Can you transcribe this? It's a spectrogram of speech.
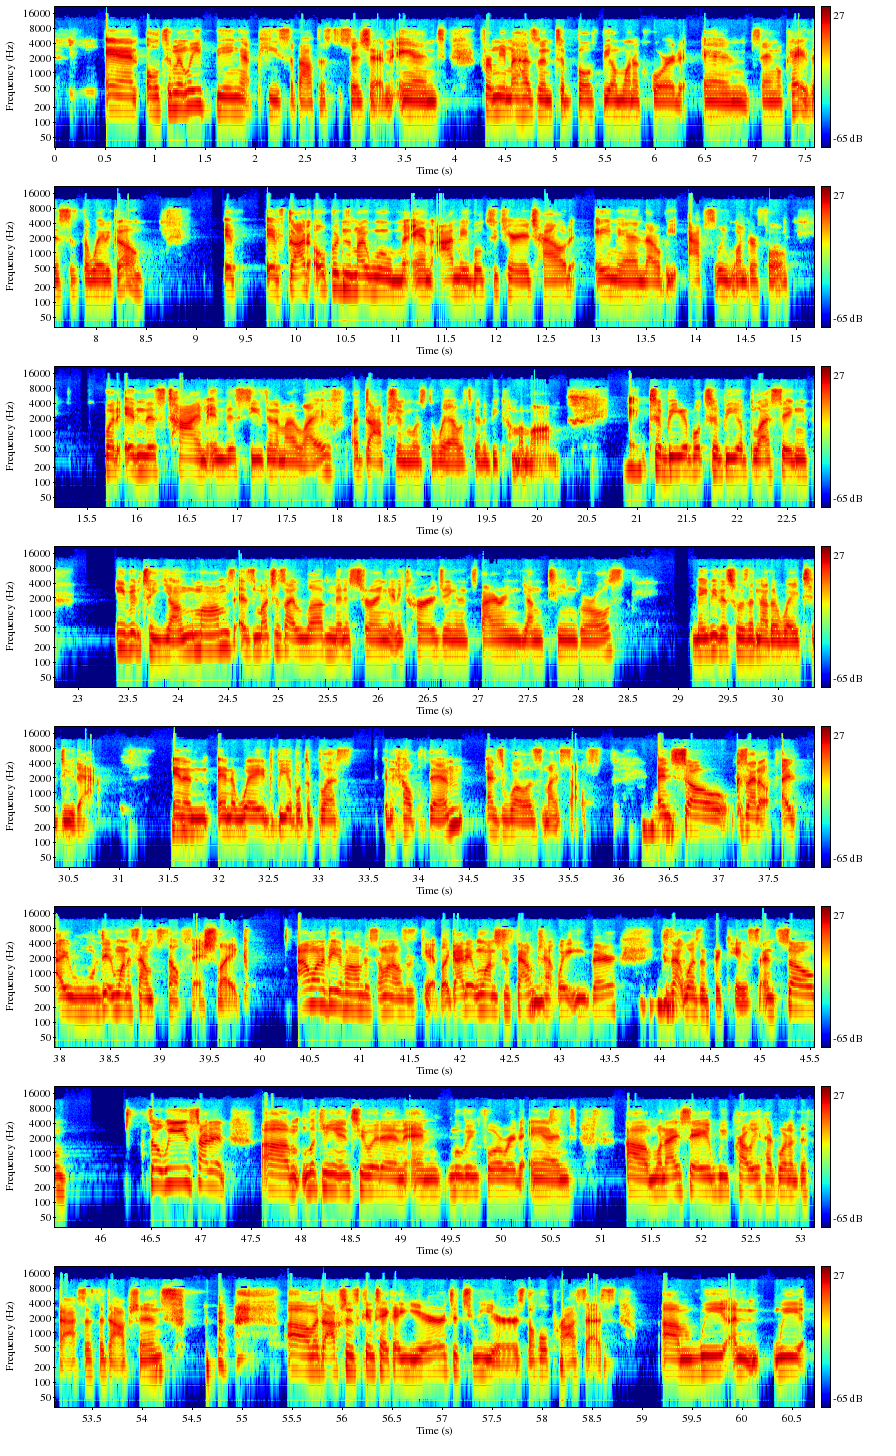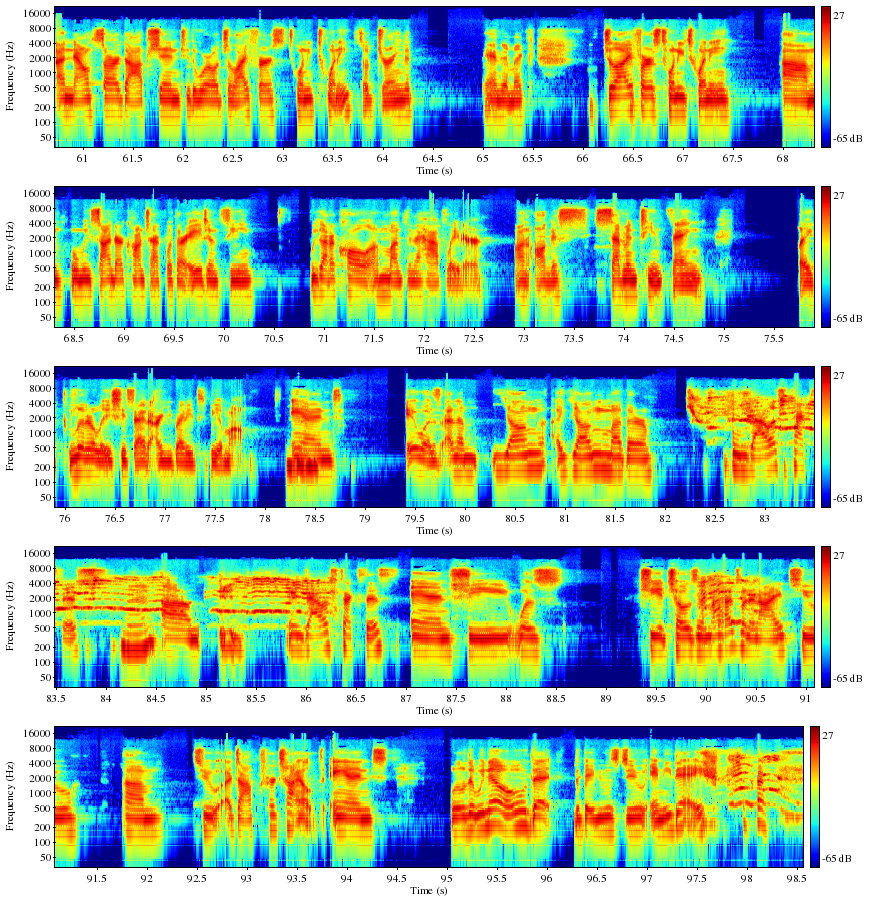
and ultimately being at peace about this decision. And for me and my husband to both be on one accord and saying, okay, this is the way to go. If if God opens my womb and I'm able to carry a child, amen, that'll be absolutely wonderful. But in this time, in this season of my life, adoption was the way I was going to become a mom. Mm-hmm. To be able to be a blessing even to young moms, as much as I love ministering and encouraging and inspiring young teen girls, maybe this was another way to do that in a, in a way to be able to bless and help them as well as myself. Mm-hmm. And so, cause I don't, I, I didn't want to sound selfish. Like I want to be a mom to someone else's kid. Like I didn't want to sound that way either because that wasn't the case. And so, so we started um, looking into it and, and moving forward. And um, when I say we probably had one of the fastest adoptions, um, adoptions can take a year to two years, the whole process. Um, we un- we announced our adoption to the world July 1st, 2020. So during the pandemic, July 1st, 2020, um, when we signed our contract with our agency, we got a call a month and a half later on August 17th saying, like literally, she said, "Are you ready to be a mom?" Mm-hmm. And it was an, a young a young mother in Dallas, Texas. Mm-hmm. Um, in Dallas, Texas, and she was she had chosen my husband and I to um, to adopt her child. And little did we know that the baby was due any day.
